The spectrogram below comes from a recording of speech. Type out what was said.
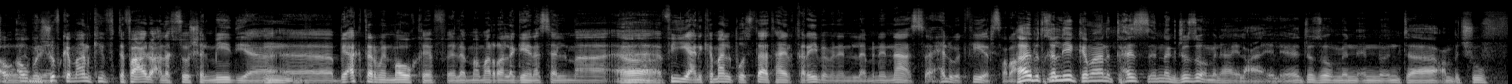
أو أو بنشوف كمان كيف تفاعله على ال social media آه، بأكثر من موقف. لما مرة لقينا سلمى آه, آه. في يعني كمان البوستات هاي القريبة من من الناس حلوة كثير صراحة. هاي بتخليك كمان تحس إنك جزء من هاي العائلة جزء من إنه أنت عم بتشوف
